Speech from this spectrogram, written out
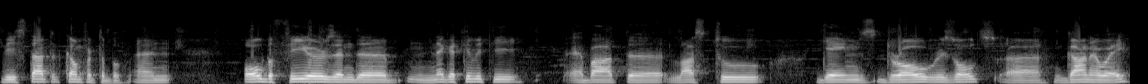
we started comfortable. And all the fears and the negativity about the last two games draw results uh, gone away.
